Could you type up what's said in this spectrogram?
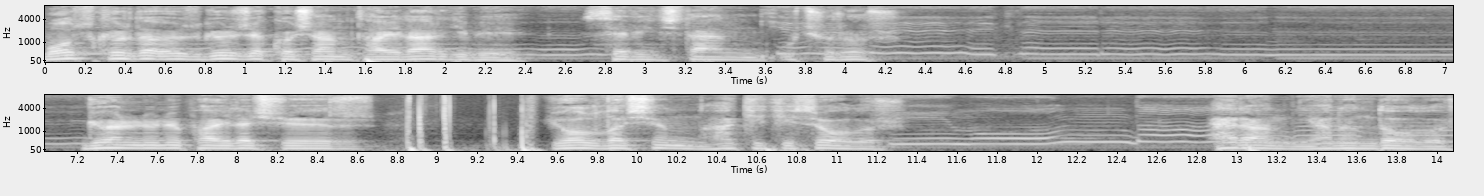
Bozkırda özgürce koşan taylar gibi sevinçten uçurur. Gönlünü paylaşır, yoldaşın hakikisi olur. Her an yanında olur.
